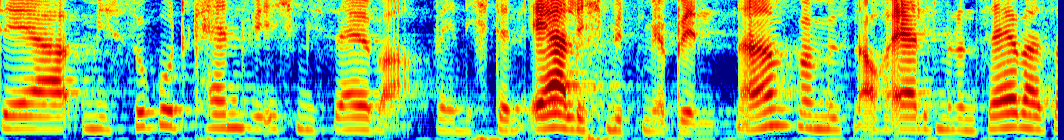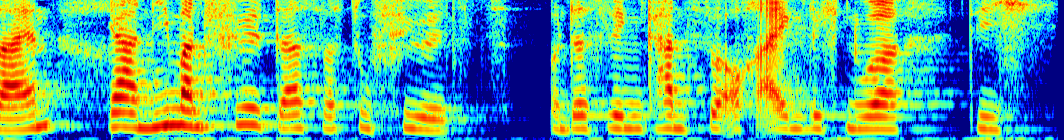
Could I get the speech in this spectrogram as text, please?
der mich so gut kennt wie ich mich selber, wenn ich denn ehrlich mit mir bin. Ne? Wir müssen auch ehrlich mit uns selber sein. Ja, niemand fühlt das, was du fühlst. Und deswegen kannst du auch eigentlich nur dich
